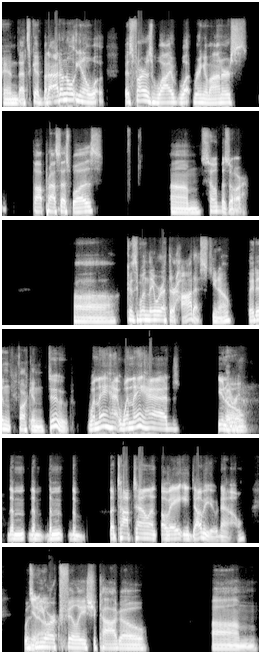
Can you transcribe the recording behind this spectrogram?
and that's good. But I don't know, you know, wh- as far as why what Ring of Honor's thought process was. Um, So bizarre. Uh, because when they were at their hottest, you know, they didn't fucking Dude, when they had, when they had, you know, were- the, the, the, the, the top talent of AEW now, was New know. York, Philly, Chicago. Um,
